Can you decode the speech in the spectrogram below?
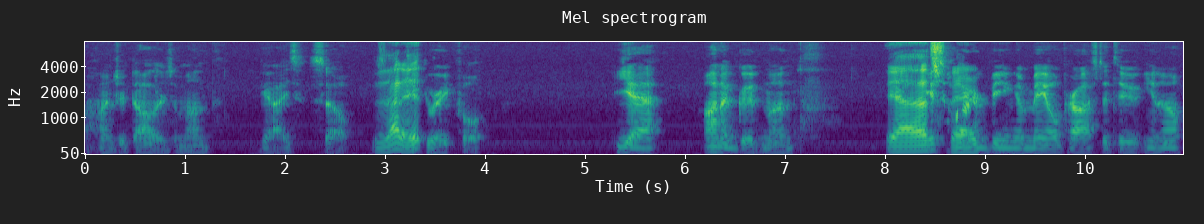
a hundred dollars a month, guys. So Is that it? grateful. Yeah, on a good month. Yeah, that's it's fair. hard being a male prostitute, you know.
